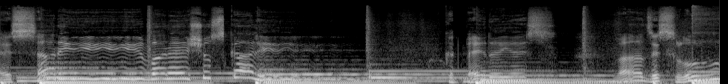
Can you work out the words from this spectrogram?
Es arī varēšu skaļi, kad pēdējais vādzis lūdz.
